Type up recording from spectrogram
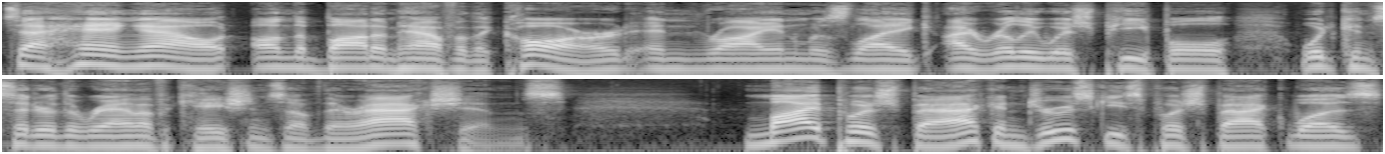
to hang out on the bottom half of the card, and Ryan was like, I really wish people would consider the ramifications of their actions. My pushback and Drewski's pushback was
